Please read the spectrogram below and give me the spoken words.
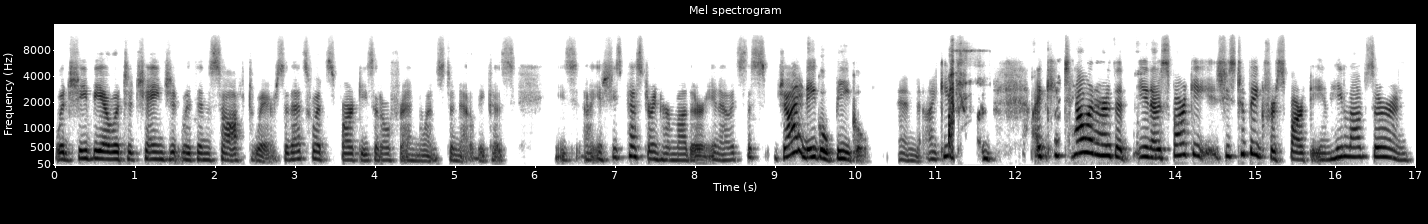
would she be able to change it within software? So that's what Sparky's little friend wants to know because he's uh, she's pestering her mother. You know, it's this giant eagle beagle. And I keep, I keep telling her that you know Sparky, she's too big for Sparky, and he loves her. And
